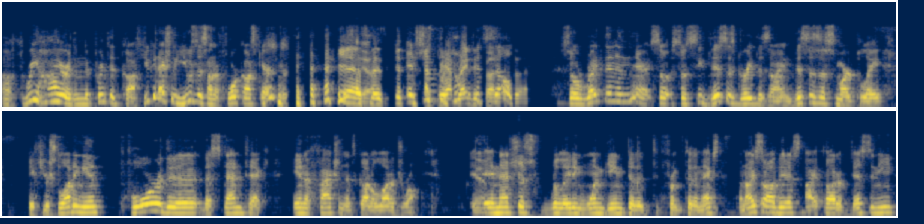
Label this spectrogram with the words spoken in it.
"Oh, three higher than the printed cost." You could actually use this on a four cost character. yeah, it's, Yeah. it's, just the have dupe ranging itself. cards. So right then and there. So so see, this is great design. This is a smart play. If you're slotting in for the the stand tech in a faction that's got a lot of draw. Yeah. And that's just relating one game to the to, from to the next. When I saw this, I thought of Destiny,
